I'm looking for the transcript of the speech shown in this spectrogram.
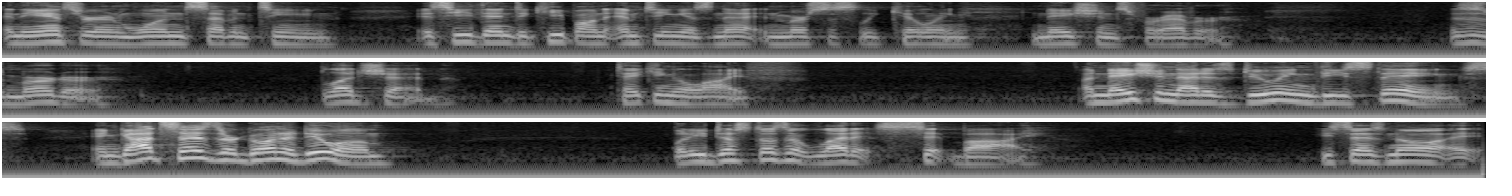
And the answer in 117 is he then to keep on emptying his net and mercilessly killing nations forever? This is murder, bloodshed, taking a life. A nation that is doing these things, and God says they're going to do them, but he just doesn't let it sit by. He says, No,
